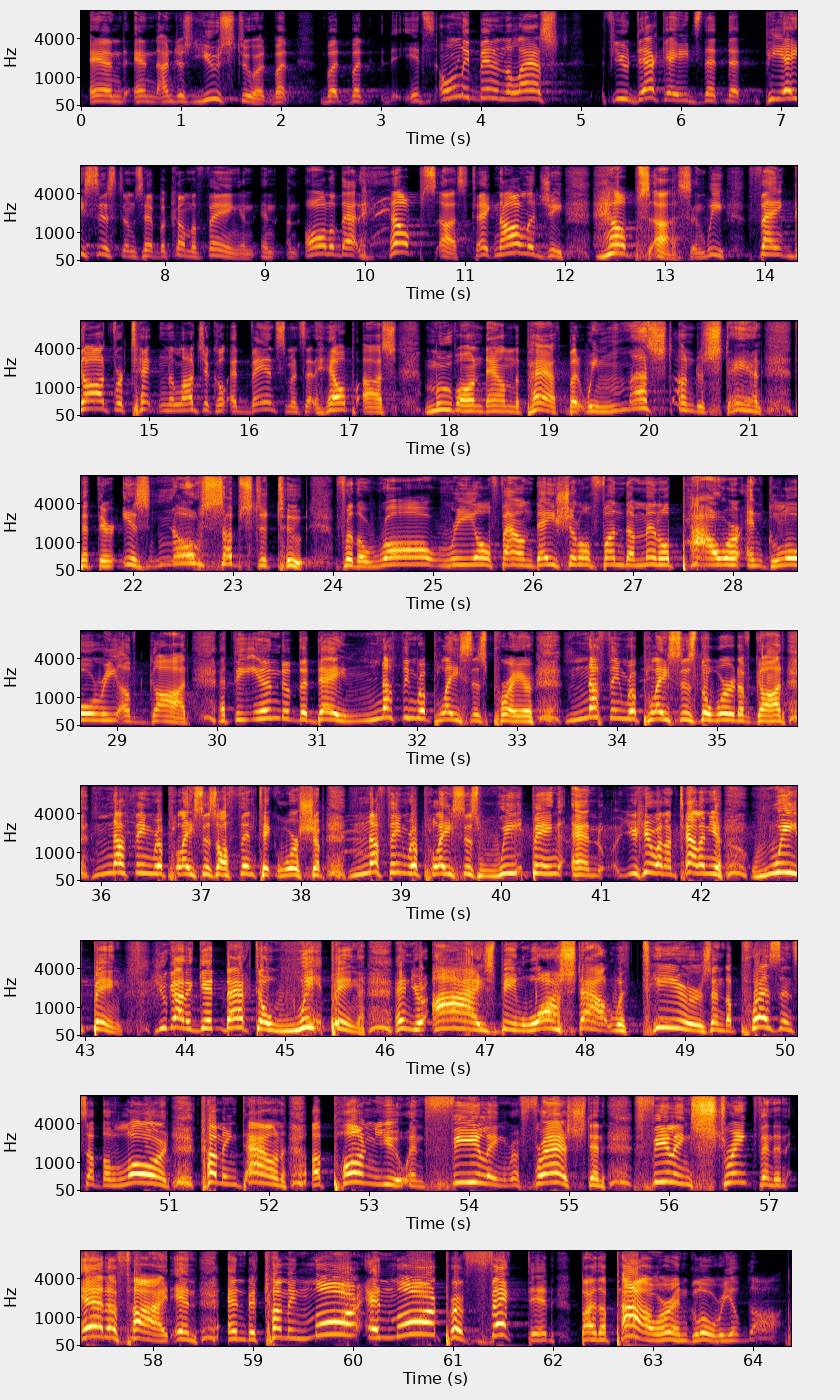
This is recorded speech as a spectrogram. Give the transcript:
and and I'm just used to it. But but but it's only been in the last few decades that that PA systems have become a thing, and, and, and all of that helps us. Technology helps us, and we thank God for technological advancements that help us move on down the path. But we must understand that there is no substitute for the raw, real, foundational, fundamental power and glory of God. At the end of the day, nothing replaces prayer, nothing replaces the Word of God, nothing replaces replaces authentic worship. Nothing replaces weeping. And you hear what I'm telling you? Weeping. You got to get back to weeping and your eyes being washed out with tears and the presence of the Lord coming down upon you and feeling refreshed and feeling strengthened and edified and, and becoming more and more perfected by the power and glory of God.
